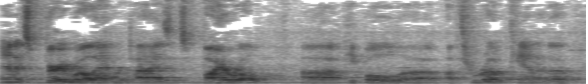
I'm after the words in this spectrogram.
and it's very well advertised, it's viral. People throughout Canada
